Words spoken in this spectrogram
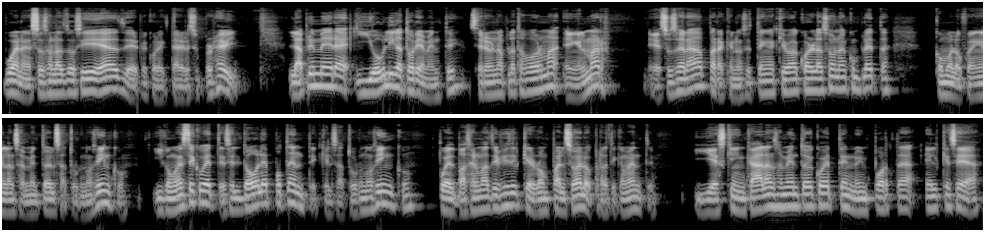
Bueno, estas son las dos ideas de recolectar el Super Heavy. La primera, y obligatoriamente, será una plataforma en el mar. Eso será para que no se tenga que evacuar la zona completa, como lo fue en el lanzamiento del Saturno 5. Y como este cohete es el doble potente que el Saturno 5, pues va a ser más difícil que rompa el suelo prácticamente. Y es que en cada lanzamiento de cohete, no importa el que sea,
